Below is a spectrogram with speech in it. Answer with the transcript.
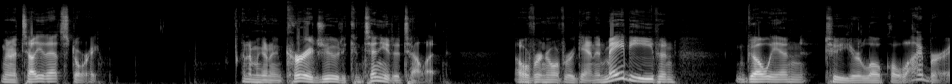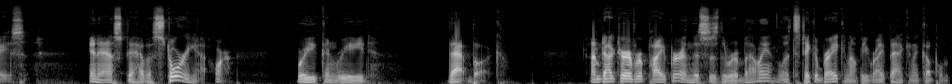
I'm going to tell you that story, and I'm going to encourage you to continue to tell it over and over again, and maybe even go in to your local libraries and ask to have a story hour where you can read that book. I'm Dr. Everett Piper, and this is The Rebellion. Let's take a break, and I'll be right back in a couple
